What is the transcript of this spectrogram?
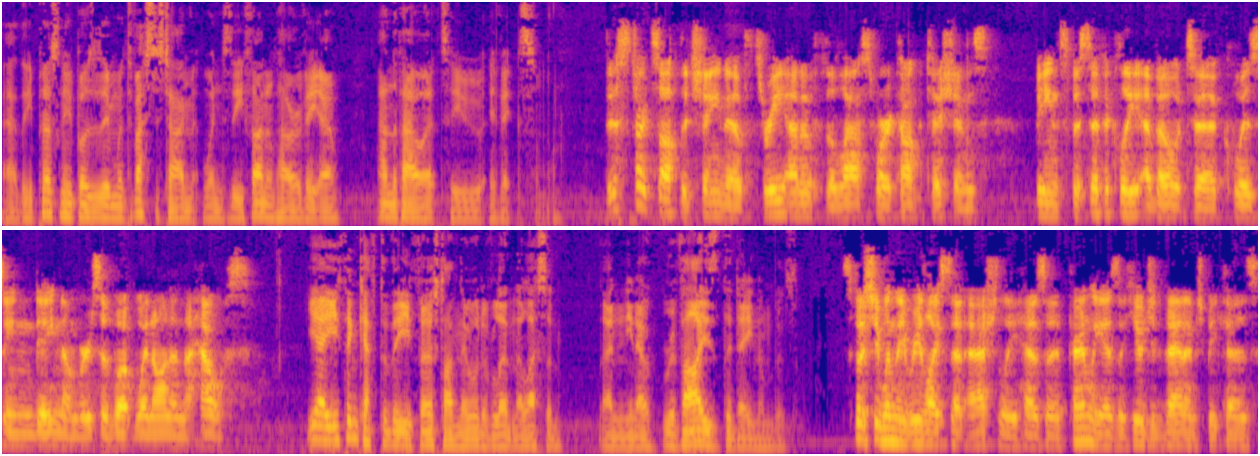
Uh, the person who buzzes in with the fastest time wins the final power of veto and the power to evict someone. This starts off the chain of three out of the last four competitions being specifically about uh, quizzing day numbers of what went on in the house. Yeah, you think after the first time they would have learnt their lesson and, you know, revised the day numbers. Especially when they realize that Ashley has a, apparently has a huge advantage because,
